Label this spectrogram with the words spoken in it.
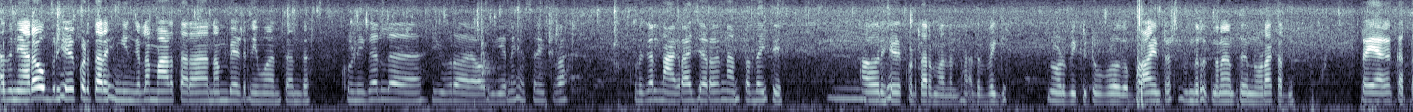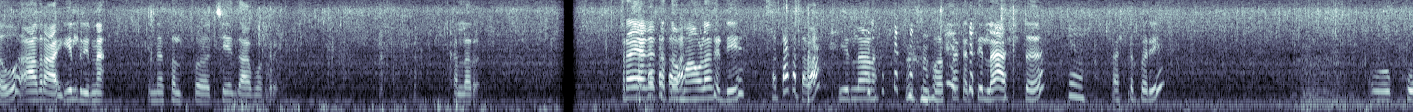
ಅದನ್ನ ಯಾರೋ ಒಬ್ರು ಹೇಳ್ಕೊಡ್ತಾರೆ ಹಿಂಗೆ ಹಿಂಗೆಲ್ಲ ಮಾಡ್ತಾರ ನಂಬೇಡ್ರಿ ನೀವು ಅಂತಂದು. ಕುಣಿಗಲ್ ಇವ್ರ ಅವ್ರಿಗೆ ಏನೋ ಹೆಸರು ಕುಣಿಗಲ್ ನಾಗರಾಜ್ ಅವ್ರ ಅಂತಂದೈತಿ ಅವ್ರು ಹೇಳ್ಕೊಡ್ತಾರೆ ಮೊದಲು ಅದ್ರ ಬಗ್ಗೆ ನೋಡ್ಬೇಕು ಯೂಟ್ಯೂಬ್ ಒಳಗೆ ಭಾಳ ಇಂಟ್ರೆಸ್ಟ್ ಬಂದಿರುತ್ತೆ ನನಗೆ ಅಂತ ನೋಡಕ್ಕೆ ಅದನ್ನ. ಟ್ರೈ ಆಗಕತ್ತವು ಆದ್ರೆ ಆಗಿಲ್ರಿ ಇನ್ನ. ಇನ್ನ ಸ್ವಲ್ಪ ಚೇಂಜ್ ಆಗ್ಬೇಕ್ರಿ. ಕಲರ್ ಫ್ರೈ ಆಗಕತ್ತವ ಮಾ ಉಳ್ಳಾಗಡ್ಡಿ? ಹೊತ್ತಾಕತ್ತವ ಇಲ್ಲ ಹೊತ್ತಕತ್ತಿಲ್ಲ ಅಷ್ಟು. ಅಷ್ಟು ಪರಿ. ಉಪ್ಪು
